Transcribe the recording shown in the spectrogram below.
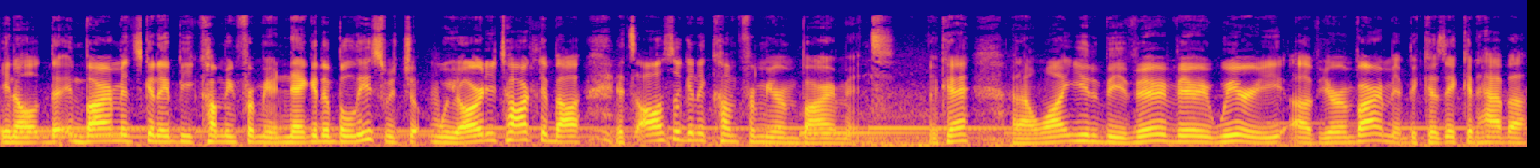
you know the environment's going to be coming from your negative beliefs which we already talked about. It's also going to come from your environment okay? And i want you to be very very weary of your environment because it can have a,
